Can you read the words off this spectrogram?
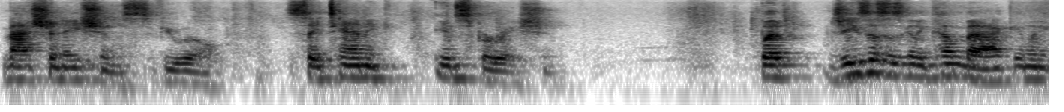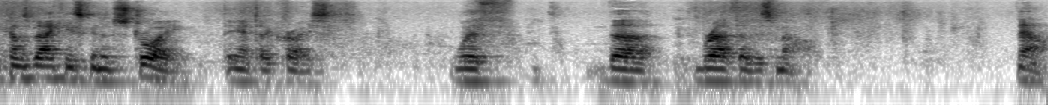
machinations, if you will, satanic inspiration. But Jesus is going to come back, and when he comes back, he's going to destroy the Antichrist with the breath of his mouth. Now,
